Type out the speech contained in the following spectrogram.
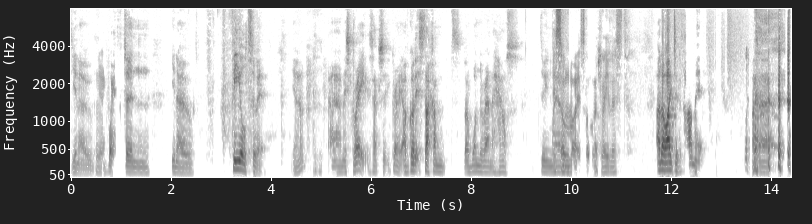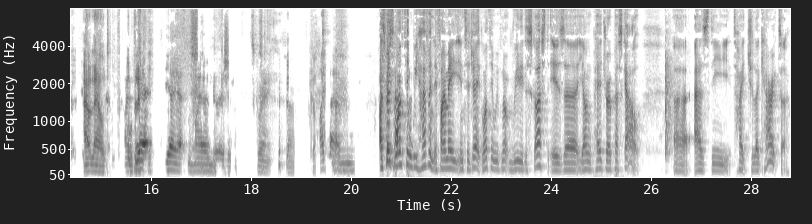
you know, Yeah. Western, you know, feel to it. You know, um, it's great. It's absolutely great. I've got it stuck. I'm I wander around the house doing my It's own. on my it's on my playlist Oh no, I just hum it. Uh, out loud. I- all yeah, day. yeah, yeah. with My own version. It's great. So, I, um, I suppose one thing we haven't, if I may interject, one thing we've not really discussed is uh, young Pedro Pascal uh, as the titular character.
